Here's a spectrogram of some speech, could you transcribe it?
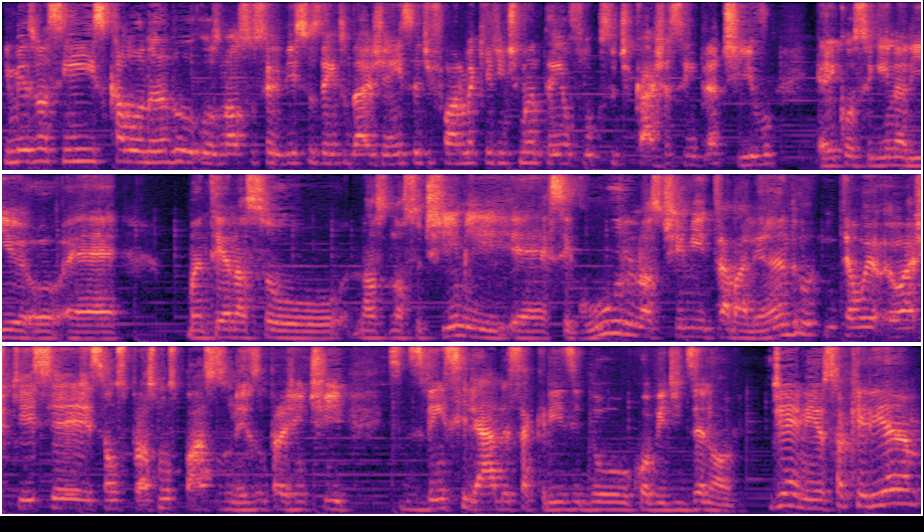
e mesmo assim escalonando os nossos serviços dentro da agência de forma que a gente mantenha o fluxo de caixa sempre ativo e aí conseguindo ali é, manter nosso, nosso, nosso time é, seguro, nosso time trabalhando. Então, eu, eu acho que esses são os próximos passos mesmo para a gente se desvencilhar dessa crise do Covid-19. Jenny, eu só queria,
